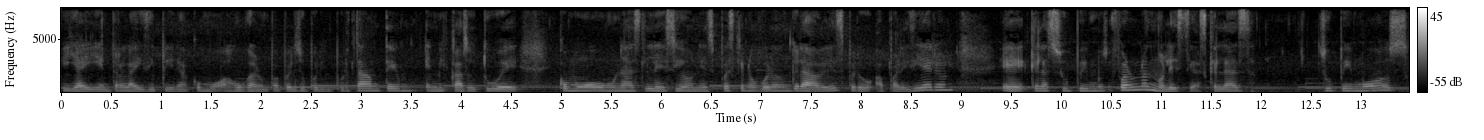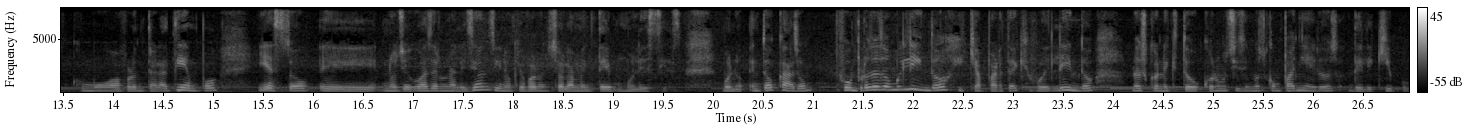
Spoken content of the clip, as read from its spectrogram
y ahí entra la disciplina como a jugar un papel súper importante. En mi caso tuve como unas lesiones pues que no fueron graves, pero aparecieron, eh, que las supimos, fueron unas molestias, que las supimos como afrontar a tiempo y esto eh, no llegó a ser una lesión, sino que fueron solamente molestias. Bueno, en todo caso, fue un proceso muy lindo y que aparte de que fue lindo, nos conectó con muchísimos compañeros del equipo.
